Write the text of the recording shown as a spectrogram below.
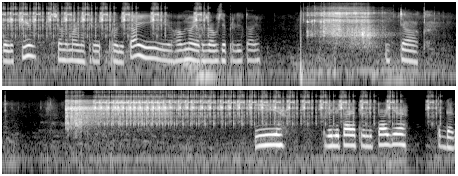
прилетів, все нормально пролітає, говно, як завжди, прилітає. Так. І прилітає, прилітає. Так, 9.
